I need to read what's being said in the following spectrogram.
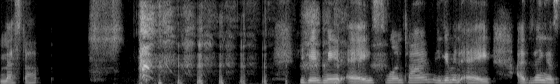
messed up. he gave me an A one time. He gave me an A. I, the thing is,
